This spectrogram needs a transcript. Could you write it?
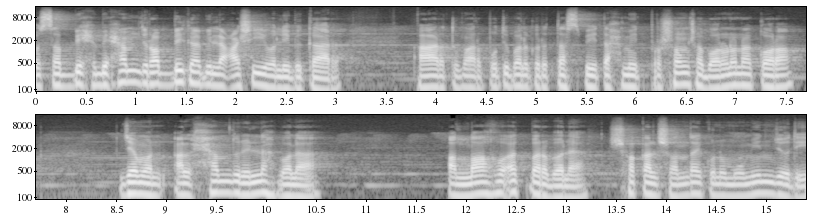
ওসাব্বিহ বিহামদি রব্বিকা বিল আশি ও লিবিকার আর তোমার প্রতিপালকের তাসবি, তাহমিদ, প্রশংসা, বর্ণনা করা। যেমন, আলহামদুলিল্লাহ বলা, আল্লাহ আকবার বলা। সকাল সন্ধ্যায় কোনো মুমিন যদি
